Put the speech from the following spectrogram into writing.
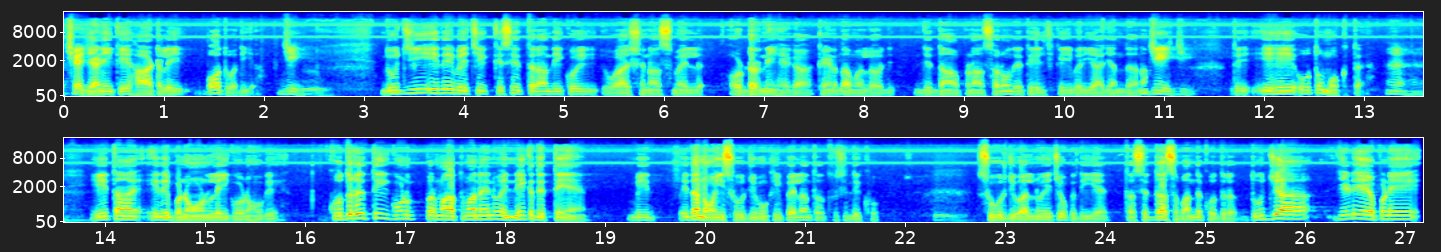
ਅੱਛਾ ਜੀ। ਯਾਨੀ ਕਿ ਹਾਰਟ ਲਈ ਬਹੁਤ ਵਧੀਆ। ਜੀ। ਦੂਜੀ ਇਹਦੇ ਵਿੱਚ ਕਿਸੇ ਤਰ੍ਹਾਂ ਦੀ ਕੋਈ ਵਾਸ਼ਨਾ ਸਮੈਲ ਆਰਡਰ ਨਹੀਂ ਹੈਗਾ। ਕਹਿਣ ਦਾ ਮਤਲਬ ਜਿੱਦਾਂ ਆਪਣਾ ਸਰੋਂ ਦੇ ਤੇਲ 'ਚ ਕਈ ਵਾਰੀ ਆ ਜਾਂਦਾ ਨਾ। ਜੀ ਜੀ। ਤੇ ਇਹ ਉਹ ਤੋਂ ਮੁਕਤ ਹੈ। ਹਾਂ ਹਾਂ ਇਹ ਤਾਂ ਇਹਦੇ ਬਣਾਉਣ ਲਈ ਗੁਣ ਹੋ ਗਏ। ਕੁਦਰਤੀ ਗੁਣ ਪਰਮਾਤਮਾ ਨੇ ਇਹਨੂੰ ਇੰਨੇ ਕੁ ਦਿੱਤੇ ਆ ਵੀ ਇਹਦਾ ਨਾਂ ਹੀ ਸੂਰਜਮੁਖੀ। ਪਹਿਲਾਂ ਤਾਂ ਤੁਸੀਂ ਦੇਖੋ ਸੂਰਜ ਵੱਲ ਨੂੰ ਇਹ ਝੁਕਦੀ ਹੈ ਤਾਂ ਸਿੱਧਾ ਸੰਬੰਧ ਕੁਦਰਤ। ਦੂਜਾ ਜਿਹੜੇ ਆਪਣੇ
